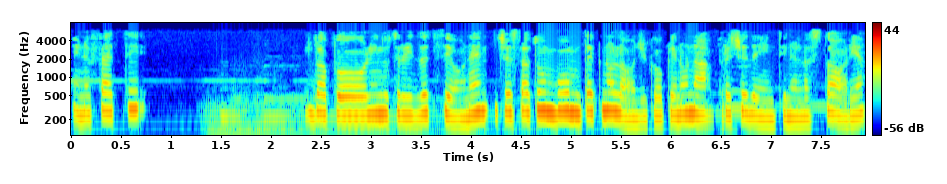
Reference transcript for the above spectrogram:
In effetti, dopo l'industrializzazione c'è stato un boom tecnologico che non ha precedenti nella storia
